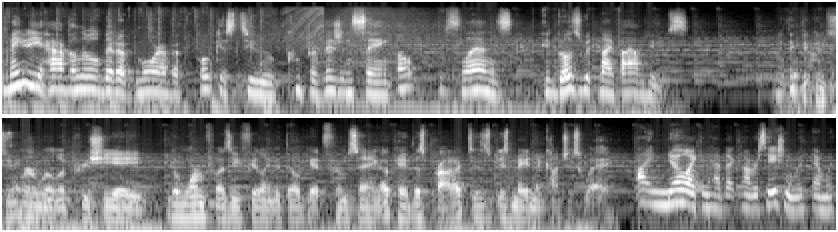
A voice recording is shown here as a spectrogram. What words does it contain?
maybe have a little bit of more of a focus to CooperVision saying, oh, this lens, it goes with my values. I think the consumer will appreciate the warm, fuzzy feeling that they'll get from saying, okay, this product is, is made in a conscious way. I know I can have that conversation with them with,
